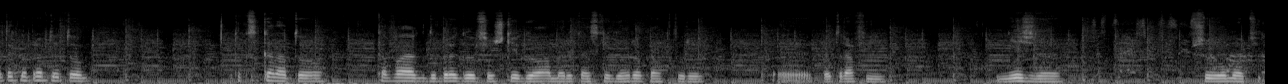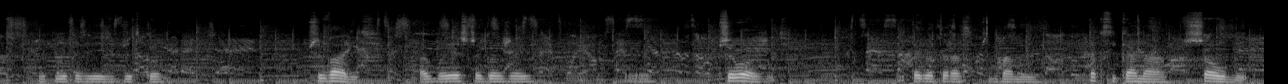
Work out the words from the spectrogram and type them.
no tak naprawdę to Toxicana to kawałek dobrego, ciężkiego amerykańskiego rocka, który e, potrafi nieźle przyłomocić, żeby nie powiedzieć brzydko, przywalić, albo jeszcze gorzej e, przyłożyć. Dlatego teraz przed Wami Toxicana Show Me.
